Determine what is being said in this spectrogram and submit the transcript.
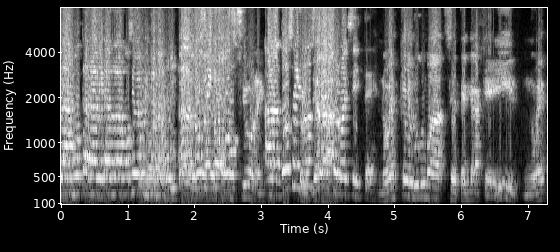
la Junta radicando la moción, como la Junta a las de 12 y las mociones, a las 12 y Pues 12 ya. eso no existe. no es que Luma se tenga que ir, no es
